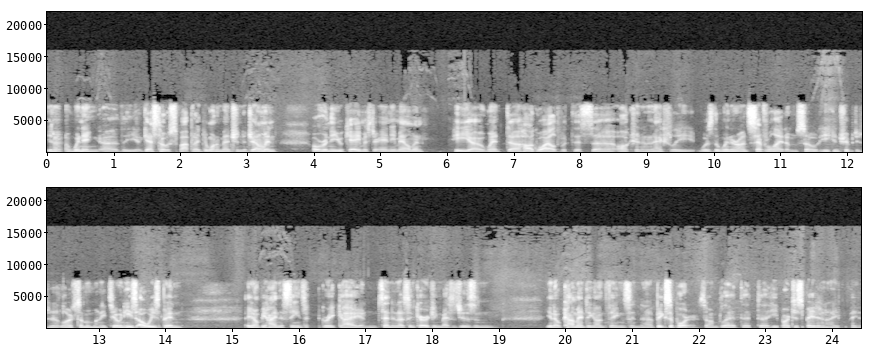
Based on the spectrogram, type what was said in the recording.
you know, winning uh, the guest host spot, but I do want to mention the gentleman over in the UK, Mr. Andy Mailman. He uh, went uh, hog wild with this uh, auction and actually was the winner on several items. So he contributed a large sum of money too, and he's always been, you know, behind the scenes a great guy and sending us encouraging messages and you know, commenting on things and a big supporter. So I'm glad that uh, he participated, and I, I,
